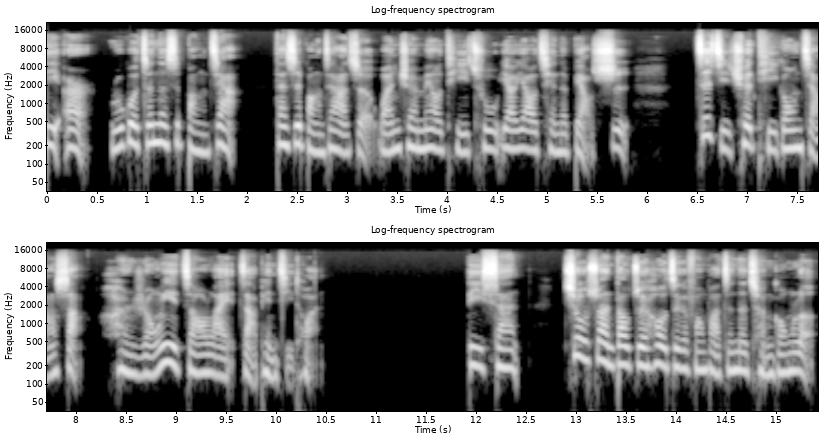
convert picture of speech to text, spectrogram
第二，如果真的是绑架，但是绑架者完全没有提出要要钱的表示。自己却提供奖赏，很容易招来诈骗集团。第三，就算到最后这个方法真的成功了，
